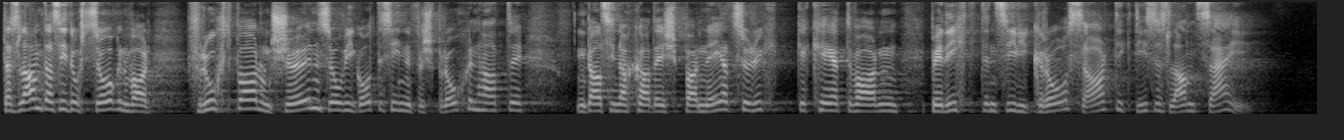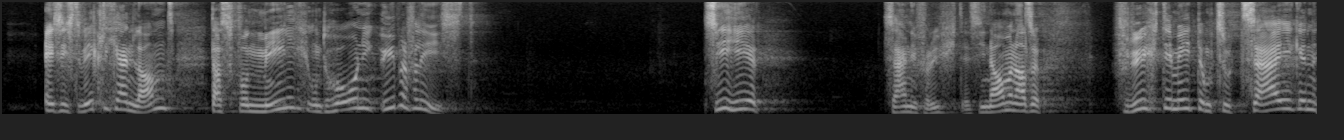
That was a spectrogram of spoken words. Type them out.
Das Land, das sie durchzogen, war fruchtbar und schön, so wie Gott es ihnen versprochen hatte. Und als sie nach Kadesh Barnea zurückgekehrt waren, berichteten sie, wie großartig dieses Land sei. Es ist wirklich ein Land, das von Milch und Honig überfließt. Sieh hier seine Früchte. Sie nahmen also Früchte mit, um zu zeigen,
